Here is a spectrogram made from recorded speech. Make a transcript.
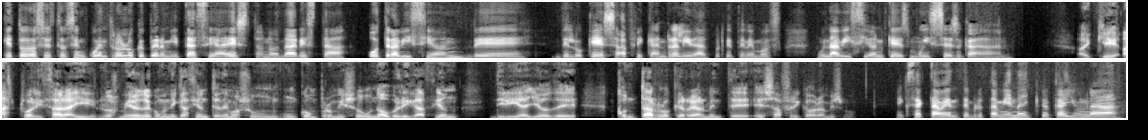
que todos estos encuentros lo que permita sea esto, ¿no? Dar esta otra visión de, de lo que es África en realidad, porque tenemos una visión que es muy sesgada. Hay que actualizar ahí los medios de comunicación, tenemos un, un compromiso, una obligación, diría yo, de contar lo que realmente es África ahora mismo. Exactamente, pero también hay, creo que hay una,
